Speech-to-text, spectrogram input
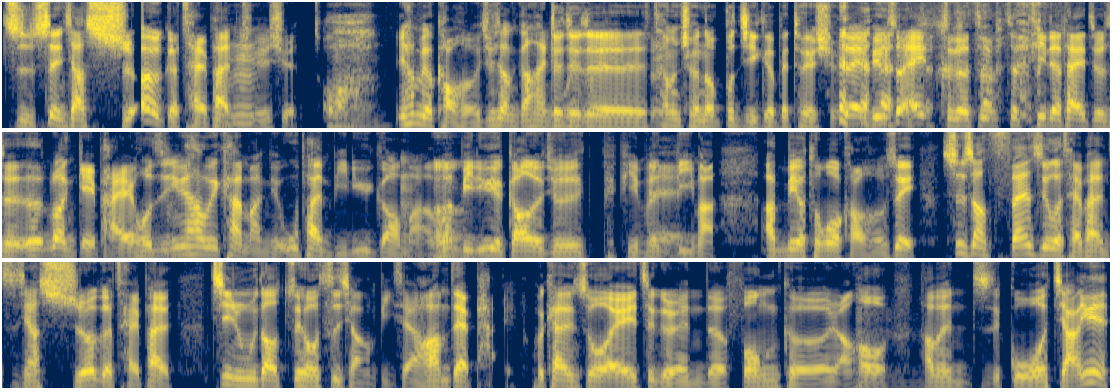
只剩下十二个裁判决选，哇，因为他们有考核，就像刚才你对对对，他们全都不及格被退选。对，比如说，哎、这个这 这踢的太就是呃乱给牌，或者因为他会看嘛，你的误判比率高嘛，嗯误判比率越高的就是评评分低嘛，啊，没有通过考核，所以事实上三十六个裁判只剩下十二个裁判进入到最后四强的比赛，然后他们在排，会看说，哎、这个人的风格，然后他们只国家，因为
